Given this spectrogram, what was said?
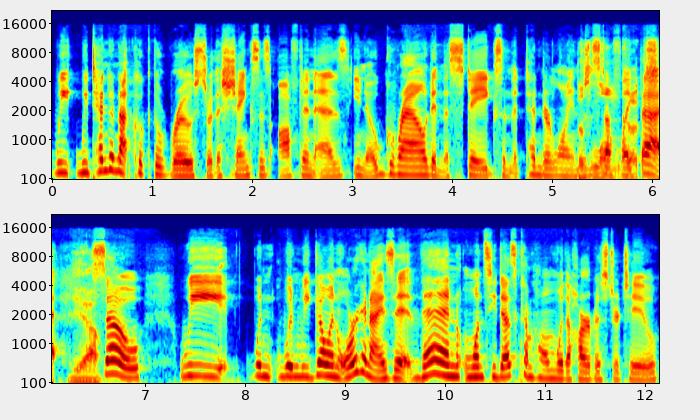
We, we tend to not cook the roast or the shanks as often as you know ground and the steaks and the tenderloins Those and stuff long like cooks. that. Yeah. So we when when we go and organize it, then once he does come home with a harvest or two,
